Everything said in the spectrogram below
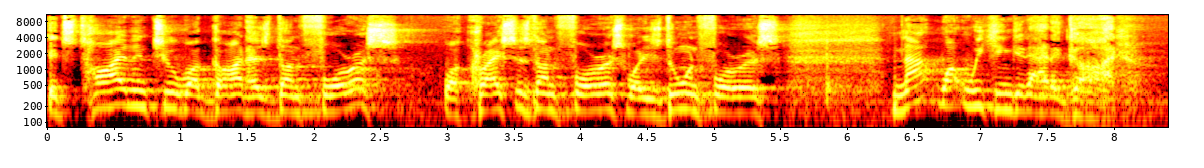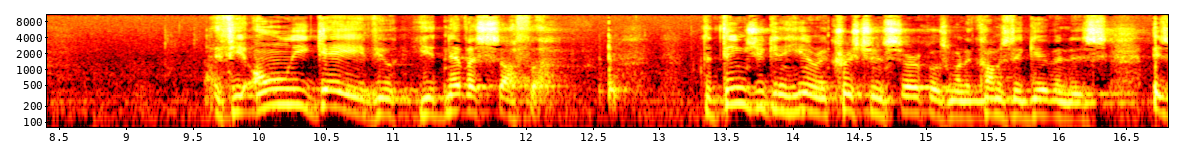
It's tied into what God has done for us, what Christ has done for us, what He's doing for us, not what we can get out of God. If He only gave, you, you'd never suffer. The things you can hear in Christian circles when it comes to giving is, is,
